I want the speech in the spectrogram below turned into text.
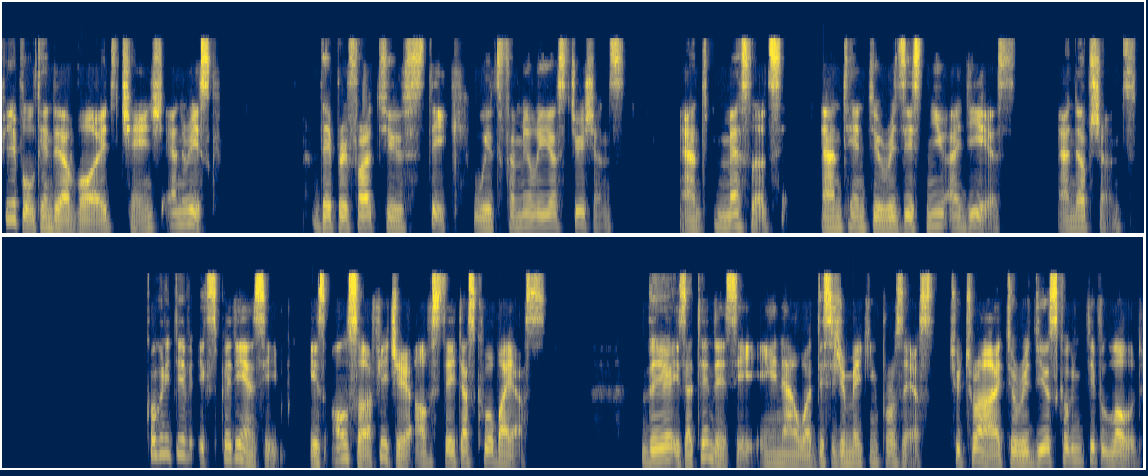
People tend to avoid change and risk. They prefer to stick with familiar situations and methods and tend to resist new ideas and options. Cognitive expediency is also a feature of status quo bias. There is a tendency in our decision-making process to try to reduce cognitive load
